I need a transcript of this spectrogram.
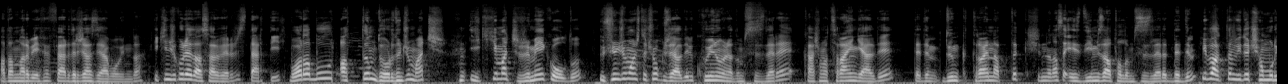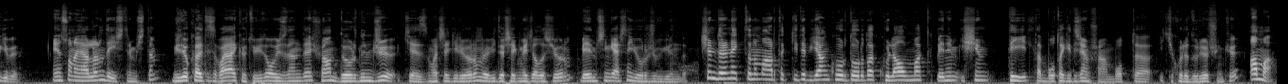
Adamlara bir FF verdireceğiz ya bu oyunda. İkinci kuleye de hasar veririz. Dert değil. Bu arada bu attığım dördüncü maç. İlk iki maç remake oldu. Üçüncü maçta çok güzeldi. Bir Queen oynadım sizlere. Karşıma Trine geldi. Dedim dün Trine attık. Şimdi nasıl ezdiğimizi atalım sizlere dedim. Bir baktım video çamur gibi. En son ayarlarını değiştirmiştim. Video kalitesi bayağı kötüydü. O yüzden de şu an dördüncü kez maça giriyorum ve video çekmeye çalışıyorum. Benim için gerçekten yorucu bir gündü. Şimdi Renekton'um artık gidip yan koridorda kule almak benim işim değil. Tabi bota gideceğim şu an. Botta iki kule duruyor çünkü. Ama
